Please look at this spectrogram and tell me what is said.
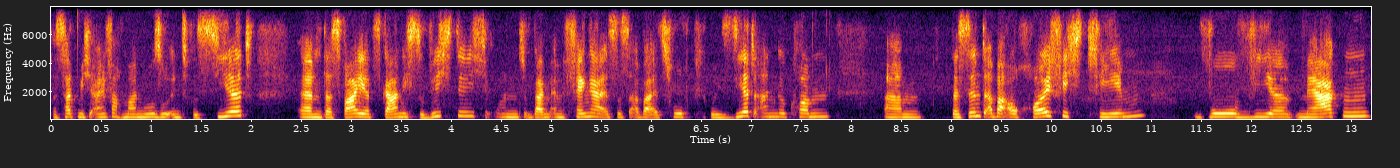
das hat mich einfach mal nur so interessiert. Ähm, das war jetzt gar nicht so wichtig und beim Empfänger ist es aber als hoch priorisiert angekommen. Ähm, das sind aber auch häufig Themen, wo wir merken,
